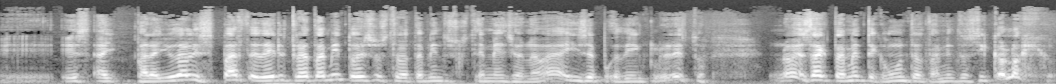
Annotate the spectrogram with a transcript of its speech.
eh, es para ayudarles es parte del tratamiento esos tratamientos que usted mencionaba ahí se puede incluir esto no exactamente como un tratamiento psicológico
